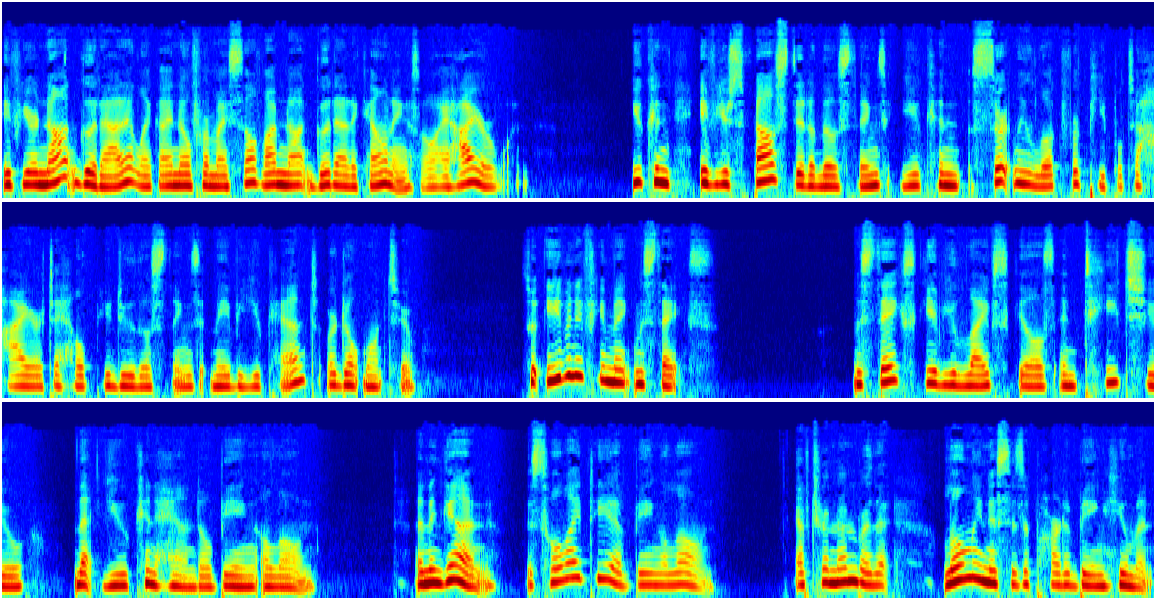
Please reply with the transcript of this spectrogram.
if you're not good at it, like I know for myself, I'm not good at accounting, so I hire one. You can if your spouse did those things, you can certainly look for people to hire to help you do those things that maybe you can't or don't want to. So even if you make mistakes, mistakes give you life skills and teach you that you can handle being alone. And again, this whole idea of being alone, you have to remember that loneliness is a part of being human.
